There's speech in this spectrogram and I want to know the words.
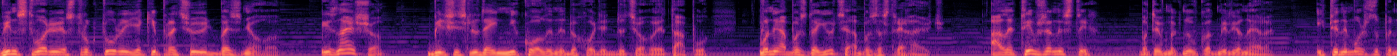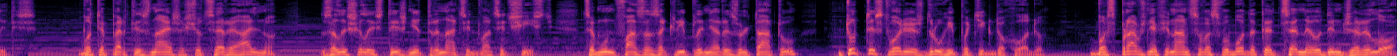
Він створює структури, які працюють без нього. І знаєш що? Більшість людей ніколи не доходять до цього етапу. Вони або здаються, або застрягають. Але ти вже не стиг, бо ти вмикнув код мільйонера. І ти не можеш зупинитись. Бо тепер ти знаєш, що це реально. Залишились тижні 13-26. Це мунфаза закріплення результату. Тут ти створюєш другий потік доходу. Бо справжня фінансова свобода – це не один джерело.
